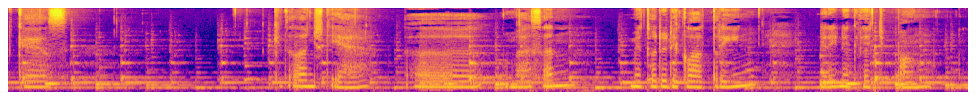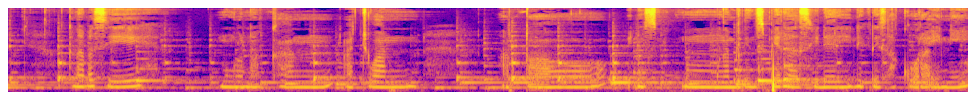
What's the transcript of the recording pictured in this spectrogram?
podcast. Kita lanjut ya. Uh, Pembahasan metode decluttering dari negara Jepang. Kenapa sih menggunakan acuan atau ins mengambil inspirasi dari negeri Sakura ini?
